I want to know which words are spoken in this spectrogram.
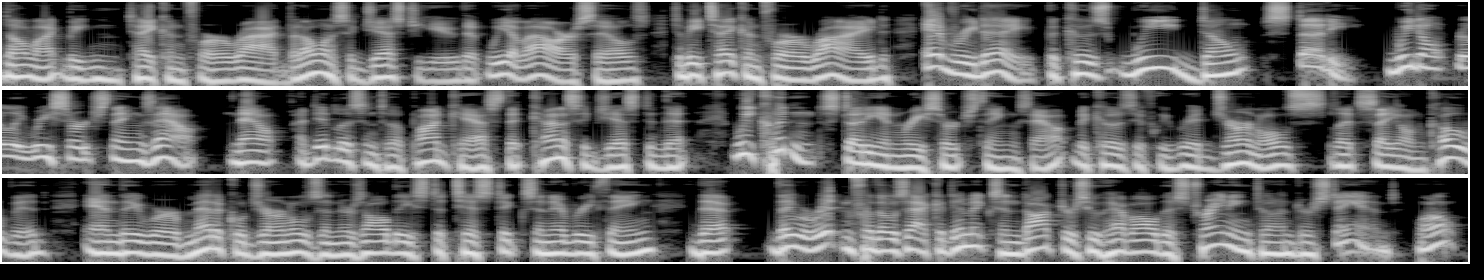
don't like being taken for a ride. But I want to suggest to you that we allow ourselves to be taken for a ride every day because we don't study we don't really research things out. Now, I did listen to a podcast that kind of suggested that we couldn't study and research things out because if we read journals, let's say on COVID, and they were medical journals and there's all these statistics and everything, that they were written for those academics and doctors who have all this training to understand. Well,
